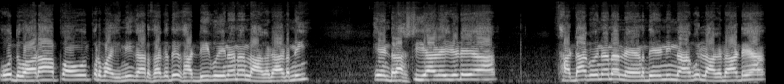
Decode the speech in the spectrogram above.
ਉਹ ਦੁਬਾਰਾ ਆਪਾਂ ਉਹ ਭਰਵਾਈ ਨਹੀਂ ਕਰ ਸਕਦੇ, ਸਾਡੀ ਕੋਈ ਇਹਨਾਂ ਨਾਲ ਲਾਗਡਾਟ ਨਹੀਂ। ਇਹ ਇੰਡਸਟਰੀ ਵਾਲੇ ਜਿਹੜੇ ਆ, ਸਾਡਾ ਕੋਈ ਇਹਨਾਂ ਨਾਲ ਲੈਣ ਦੇਣ ਨਹੀਂ, ਨਾ ਕੋਈ ਲਾਗ ਡਾਟ ਆ।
